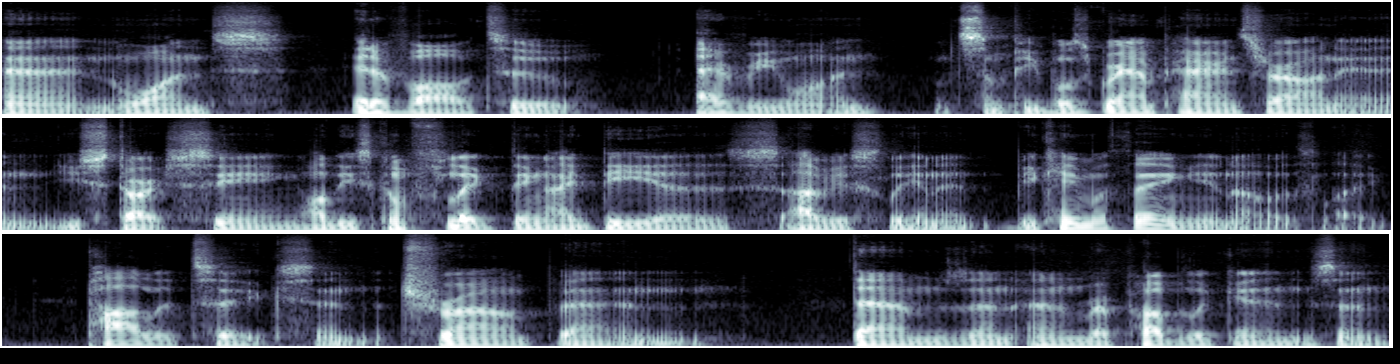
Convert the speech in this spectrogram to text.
And once it evolved to everyone, some people's grandparents are on it and you start seeing all these conflicting ideas obviously and it became a thing you know it's like politics and trump and dems and, and republicans and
